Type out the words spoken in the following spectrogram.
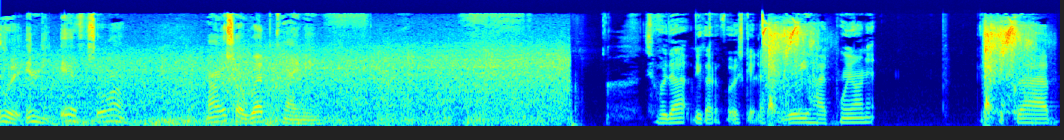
We were in the air for so long. Now let's try web climbing. So for that, we gotta first get like a really high point on it. Get the grab.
